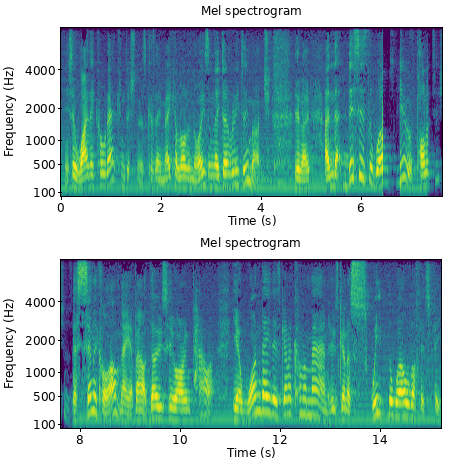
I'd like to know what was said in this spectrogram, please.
And you say, why are they called air conditioners? Because they make a lot of noise and they don't really do much. You know, and this is the world's view of politicians. They're cynical, aren't they, about those who are in power. Yet one day there's going to come a man who's going to sweep the world off its feet.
